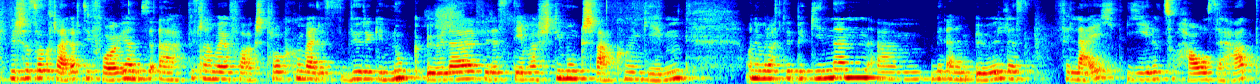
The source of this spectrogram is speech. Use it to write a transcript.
ich bin schon so gefreut auf die Folge und äh, ein bisschen haben wir ja vorgesprochen, weil es würde genug Öle für das Thema Stimmungsschwankungen geben. Und ich habe gedacht, wir beginnen ähm, mit einem Öl, das vielleicht jeder zu Hause hat,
